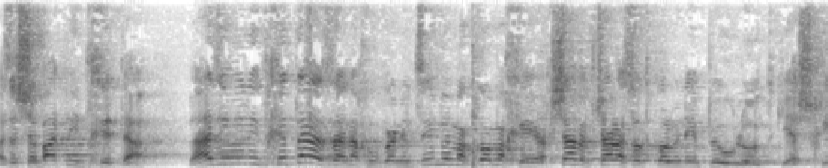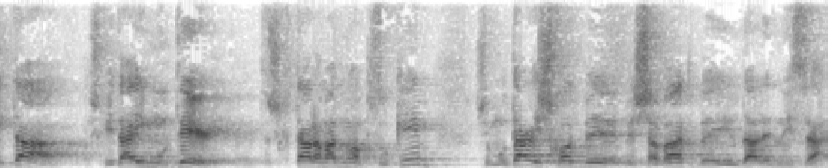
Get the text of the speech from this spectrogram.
אז השבת נדחתה. ואז אם היא נדחתה, אז אנחנו כבר נמצאים במקום אחר. עכשיו אפשר לעשות כל מיני פעולות, כי השחיטה, השחיטה היא מותרת. את השחיטה למדנו הפסוקים, שמותר לשחוט בשבת בי"ד ניסן.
